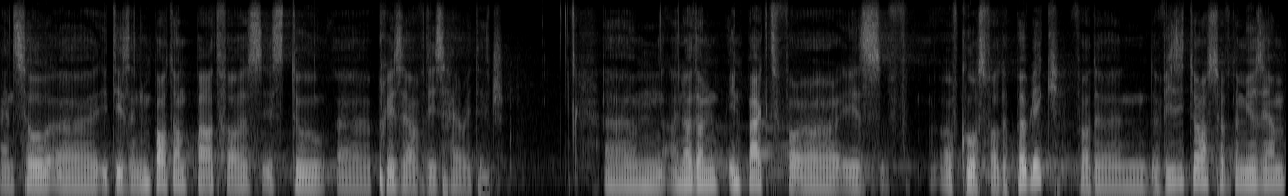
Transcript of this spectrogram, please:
and so uh, it is an important part for us is to preserve this heritage. Um, another impact for, is, of course, for the public, for the, the visitors of the museum.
